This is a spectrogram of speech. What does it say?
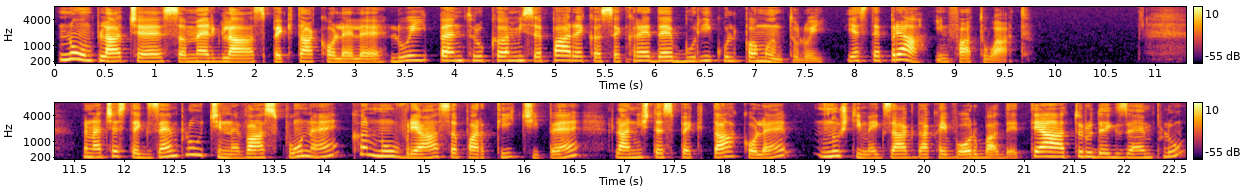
Nu îmi place să merg la spectacolele lui pentru că mi se pare că se crede buricul pământului. Este prea infatuat. În acest exemplu, cineva spune că nu vrea să participe la niște spectacole, nu știm exact dacă e vorba de teatru, de exemplu,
